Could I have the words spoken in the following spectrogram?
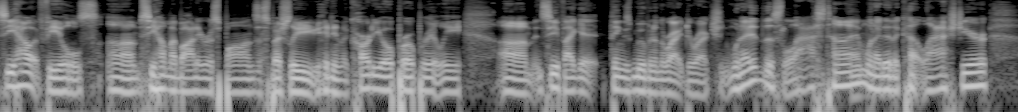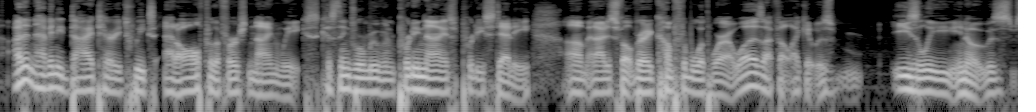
see how it feels um, see how my body responds especially hitting the cardio appropriately um, and see if i get things moving in the right direction. When i did this last time when i did a cut last year I didn't have any dietary tweaks at all for the first nine weeks because things were moving pretty nice, pretty steady. Um, and I just felt very comfortable with where I was. I felt like it was easily, you know, it was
